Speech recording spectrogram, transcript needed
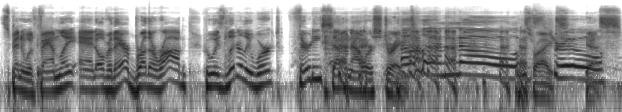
spending with family. And over there, brother Rob, who has literally worked 37 hours straight. Oh no. That's right. True. Yes.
